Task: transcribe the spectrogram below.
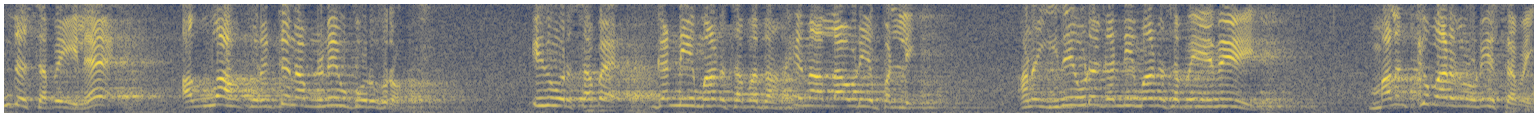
இந்த சபையில் அல்லாஹ் குறித்து நாம் நினைவு கூறுகிறோம். இது ஒரு சபை கண்ணியமான சபை தான். ஏன்னா அல்லாவுடைய பள்ளி. ஆனால் இதை விட கண்ணியமான சபை எது? மலக்குமார்களுடைய சபை.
